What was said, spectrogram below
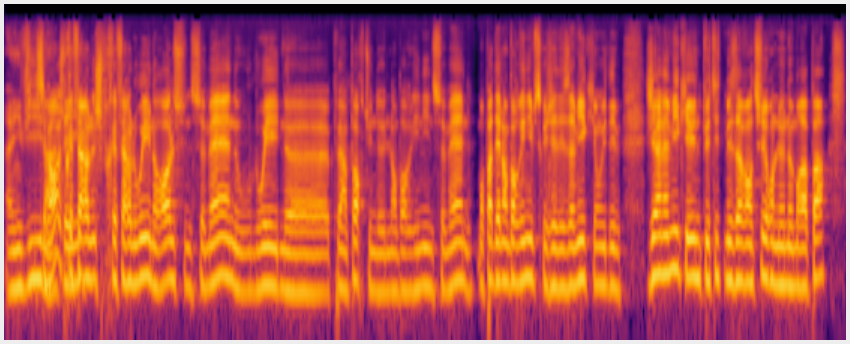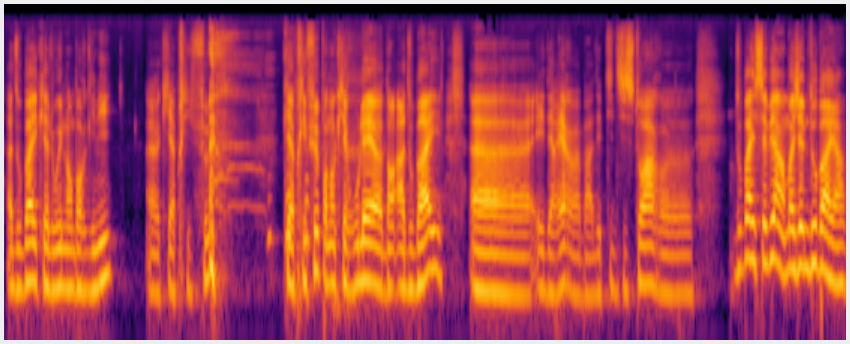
à une ville. C'est marrant, je préfère, je préfère louer une Rolls une semaine ou louer une, euh, peu importe, une Lamborghini une semaine. Bon, pas des Lamborghini parce que j'ai des amis qui ont eu des, j'ai un ami qui a eu une petite mésaventure, on ne le nommera pas, à Dubaï, qui a loué une Lamborghini, euh, qui a pris feu. qui a pris feu pendant qu'il roulait euh, dans, à Dubaï. Euh, et derrière, euh, bah, des petites histoires. Euh... Dubaï, c'est bien. Moi, j'aime Dubaï. Hein.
